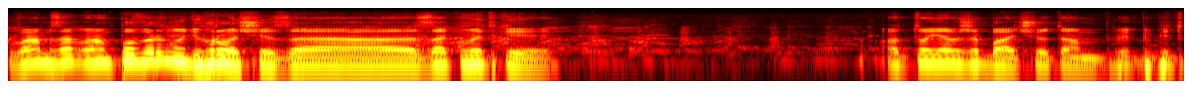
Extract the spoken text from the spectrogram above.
Вам, за- вам повернуть гроші за, за квитки. А то я вже бачу там під-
